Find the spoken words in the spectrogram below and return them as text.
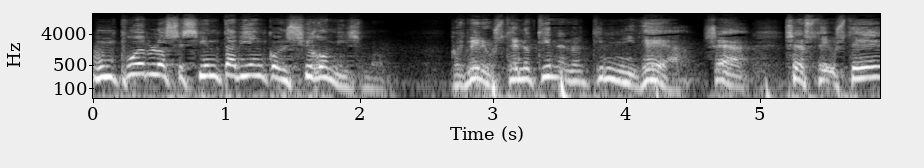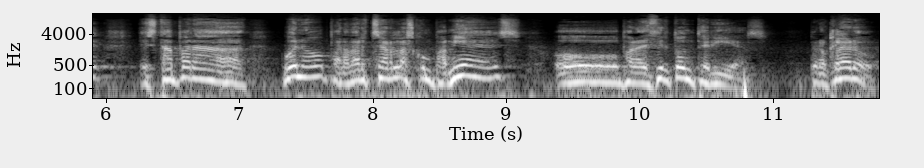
un pueblo se sienta bien consigo mismo. Pues mire, usted no tiene, no tiene ni idea. O sea, o sea usted, usted está para, bueno, para dar charlas con pamiés o para decir tonterías. Pero claro,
